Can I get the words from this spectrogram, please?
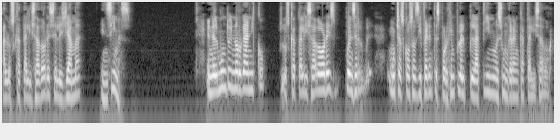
a los catalizadores se les llama enzimas. En el mundo inorgánico, los catalizadores pueden ser muchas cosas diferentes. Por ejemplo, el platino es un gran catalizador.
